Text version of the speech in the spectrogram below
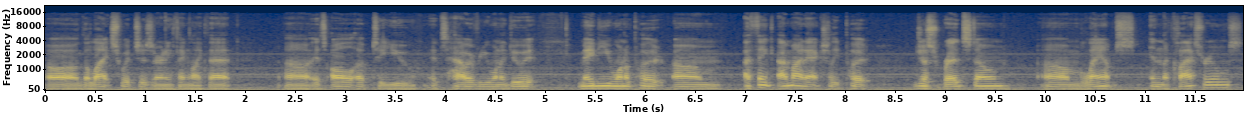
uh, the light switches, or anything like that. Uh, it's all up to you. It's however you want to do it. Maybe you want to put, um, I think I might actually put just redstone um, lamps in the classrooms,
